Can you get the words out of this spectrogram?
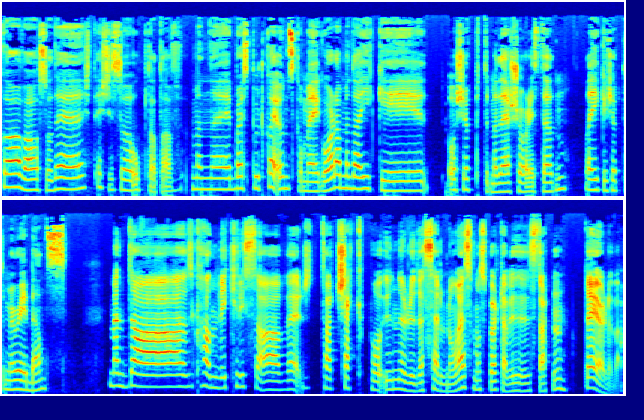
gaver også, det er jeg ikke så opptatt av. Men eh, jeg ble spurt hva jeg ønska meg i går, da, men da gikk jeg og kjøpte med det sjøl isteden. Da gikk jeg og kjøpte med Ray-Bans. Men da kan vi krysse av Ta sjekk på unner du deg selv noe, som hun spurte av i starten. Det gjør du, da.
